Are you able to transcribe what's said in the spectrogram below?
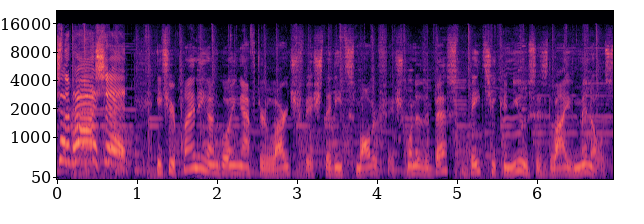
Catch the passion! If you're planning on going after large fish that eat smaller fish, one of the best baits you can use is live minnows.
